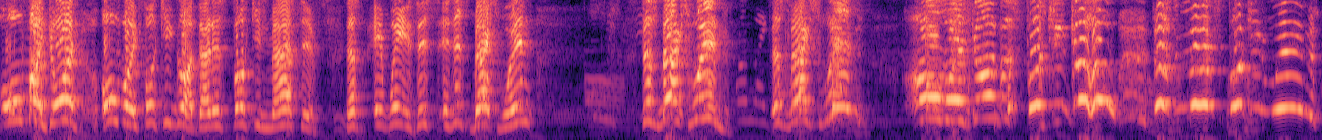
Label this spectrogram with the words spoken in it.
oh my god! Oh my fucking god! That is fucking massive! That's. eh, wait, is this is this max win? Oh, That's max win! Oh That's max win! Oh my god, let's fucking go! That's max fucking win!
